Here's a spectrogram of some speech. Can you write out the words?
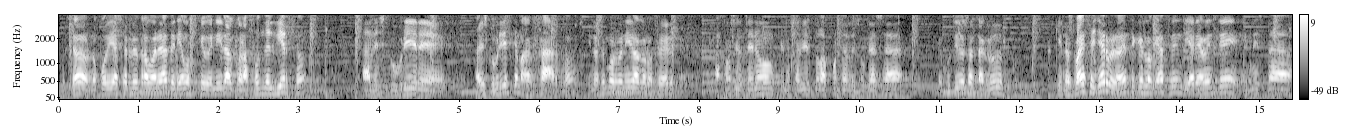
pues claro, no podía ser de otra manera, teníamos que venir al corazón del Bierzo a descubrir, eh, a descubrir este manjar, ¿no? Y nos hemos venido a conocer a José Otero, que nos ha abierto las puertas de su casa, Embutido Santa Cruz, que nos va a enseñar verdaderamente qué es lo que hacen diariamente en esta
